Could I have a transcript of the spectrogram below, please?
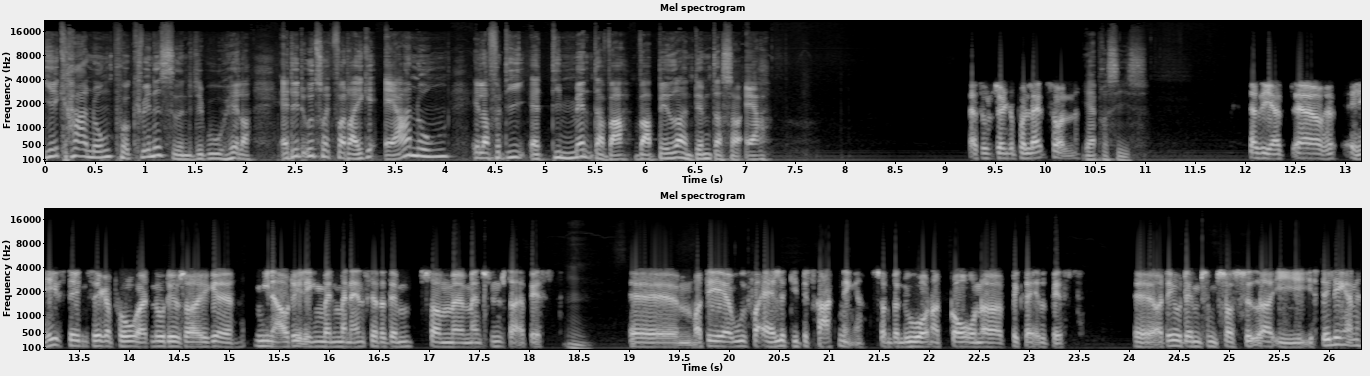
I ikke har nogen på kvindesiden i det bu heller, er det et udtryk for, at der ikke er nogen, eller fordi, at de mænd, der var, var bedre end dem, der så er? Altså, du tænker på landsholdene? Ja, præcis. Altså, jeg er helt sten sikker på, at nu er det jo så ikke min afdeling, men man ansætter dem, som uh, man synes, der er bedst. Mm. Øhm, og det er ud fra alle de betragtninger, som der nu under, går under begrebet bedst. Øh, og det er jo dem, som så sidder i, i stillingerne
